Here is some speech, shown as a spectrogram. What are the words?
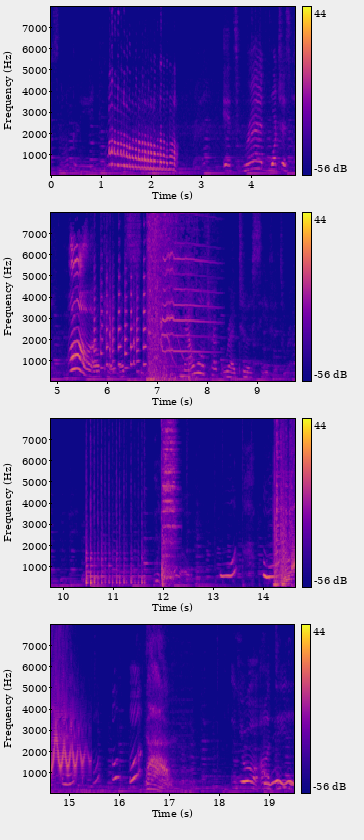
It's not green. Red. It's red. Watch this. Oh, okay, let's see. Now we'll check red to see if it's red. Ooh, it's yellow. Wow. Yo, I did it.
